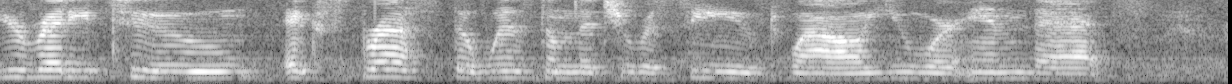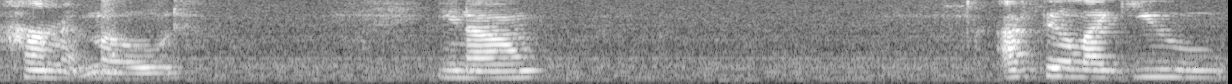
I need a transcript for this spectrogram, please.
You're ready to express the wisdom that you received while you were in that hermit mode. You know, I feel like you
